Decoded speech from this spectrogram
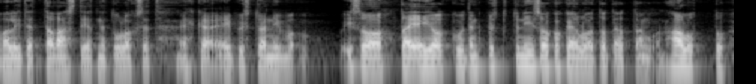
valitettavasti, että ne tulokset ehkä ei pystyä niin isoa, tai ei ole kuitenkin pystytty niin isoa kokeilua toteuttamaan kuin on haluttu.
